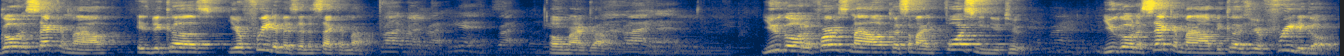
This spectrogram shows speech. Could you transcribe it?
go the second mile is because your freedom is in the second mile. Right, right, right. Yeah, right. Oh my God. Right. You go the first mile because somebody forcing you to. You go the second mile because you're free to go.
